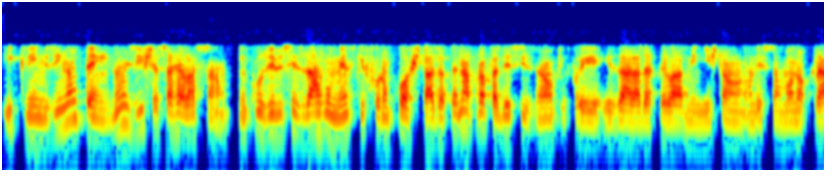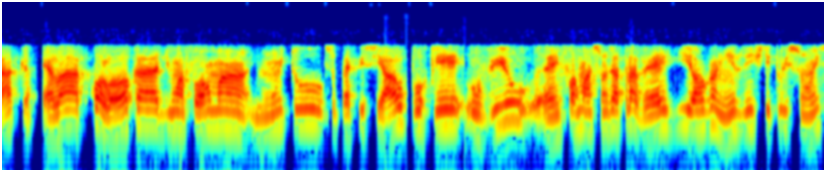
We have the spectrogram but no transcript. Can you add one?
e crimes. E não tem, não existe essa relação. Inclusive, esses argumentos que foram postados até na própria decisão que foi exarada pela ministra, uma decisão monocrática, ela coloca de uma forma muito superficial, porque ouviu é, informações através de organismos e instituições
